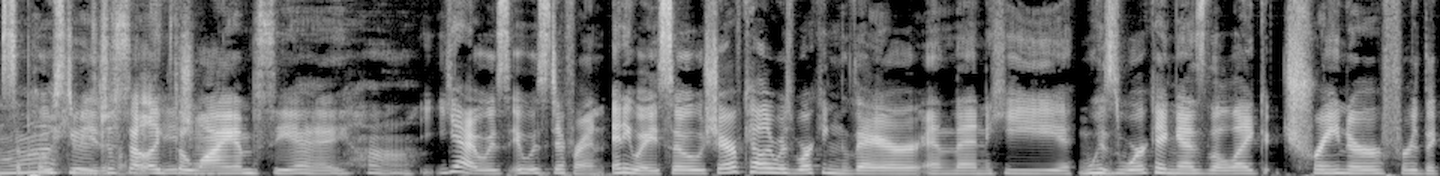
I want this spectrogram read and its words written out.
supposed Ah, to be just at like the. YMCA, huh? yeah, it was it was different. Anyway, so Sheriff Keller was working there, and then he was working as the like trainer for the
